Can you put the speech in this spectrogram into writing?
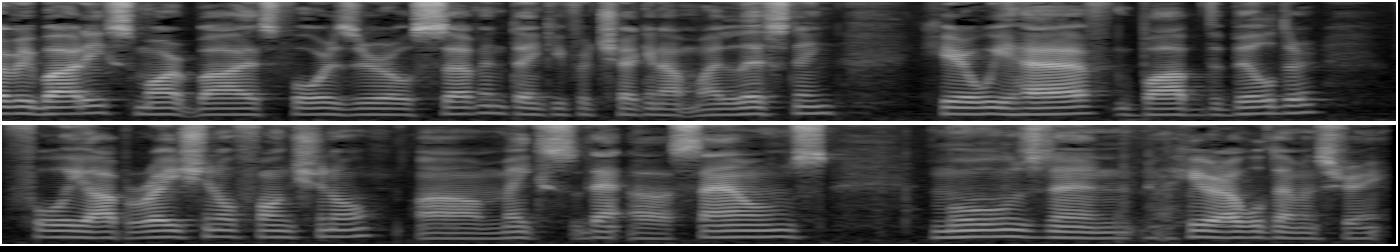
everybody. Smart Buys 407. Thank you for checking out my listing. Here we have Bob the Builder, fully operational, functional, um, makes that, uh, sounds, moves, and here I will demonstrate.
